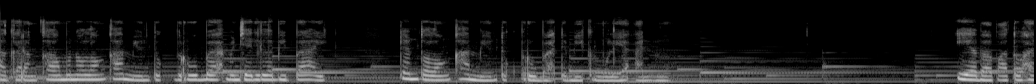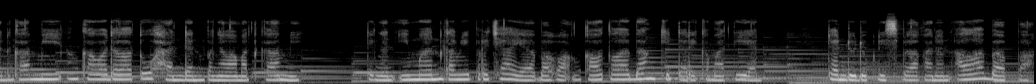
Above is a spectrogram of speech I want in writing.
agar Engkau menolong kami untuk berubah menjadi lebih baik dan tolong kami untuk berubah demi kemuliaan-Mu. Ya Bapa Tuhan kami, Engkau adalah Tuhan dan penyelamat kami. Dengan iman kami percaya bahwa Engkau telah bangkit dari kematian dan duduk di sebelah kanan Allah Bapa.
